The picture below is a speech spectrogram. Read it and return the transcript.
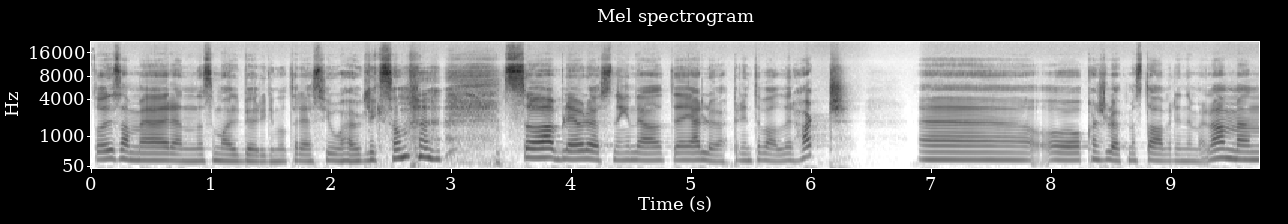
Står i samme rennene som Marit Bjørgen og Therese Johaug, liksom. så ble jo løsningen det at jeg løper intervaller hardt. Eh, og kanskje løper med staver innimellom, men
